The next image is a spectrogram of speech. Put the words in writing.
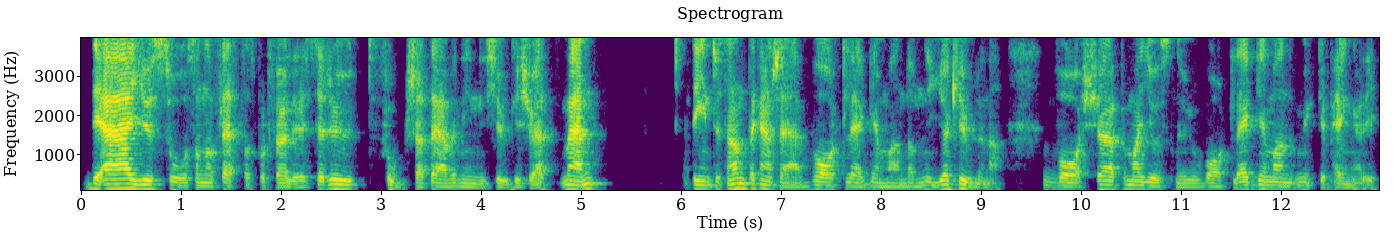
det är ju så som de flestas portföljer ser ut fortsatt även in i 2021. Men det intressanta kanske är vart lägger man de nya kulorna? Mm. Vad köper man just nu och vart lägger man mycket pengar i?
